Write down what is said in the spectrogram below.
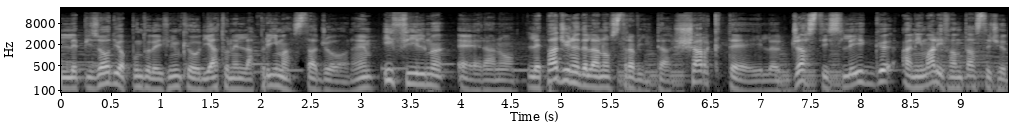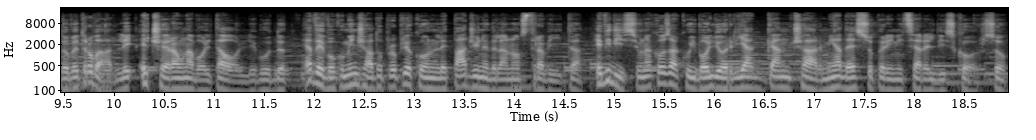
nell'episodio appunto dei film che ho odiato nella prima stagione, i film erano Le pagine della nostra vita, Shark Tale, Justice League, Animali fantastici e dove trovarli e c'era una volta Hollywood. E avevo cominciato proprio con Le pagine della nostra vita e vi dissi una cosa a cui voglio riagganciarmi adesso per iniziare il discorso.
